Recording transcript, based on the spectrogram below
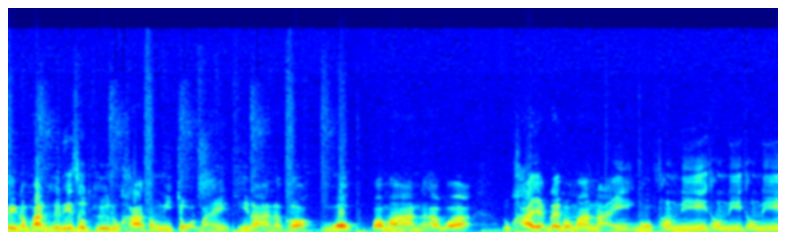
สิ่งสำคัญคือที่สุดคือลูกค้าต้องมีโจทย์มาให้ที่ร้านแล้วก็งบประมาณนะครับ ว่าลูกค้าอยากได้ประมาณไหน งบเท่านี้เท่านี้เท่านี้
